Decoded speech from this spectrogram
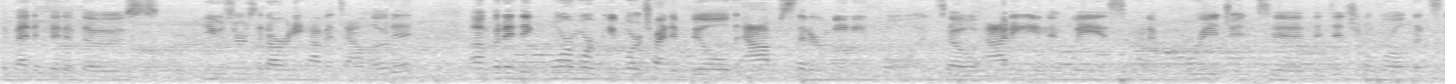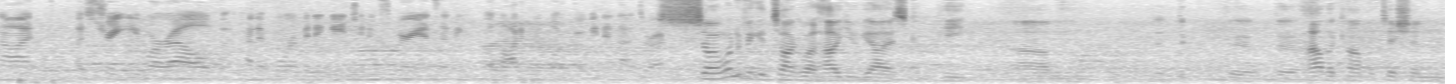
the benefit of those users that already have it downloaded. Um, but I think more and more people are trying to build apps that are meaningful, and so adding ways to kind of bridge into the digital world that's not a straight URL, but kind of more of an engaging experience. I think a lot of people are moving in that direction. So I wonder if you could talk about how you guys compete, um, the, the, the, the, how the competition,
